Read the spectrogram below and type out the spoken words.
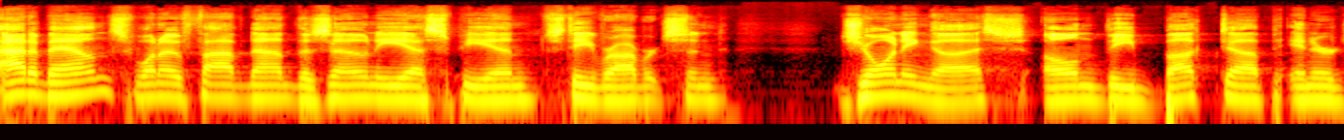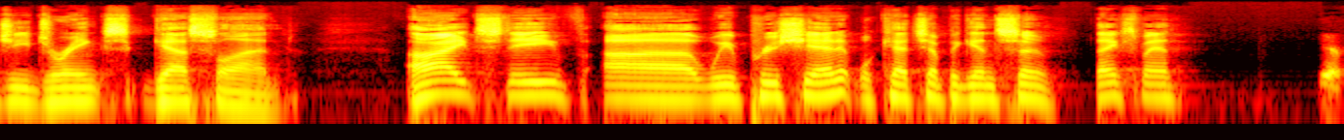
Out of bounds, 1059 The Zone, ESPN, Steve Robertson joining us on the Bucked Up Energy Drinks guest line. All right, Steve, uh, we appreciate it. We'll catch up again soon. Thanks, man. Yes.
